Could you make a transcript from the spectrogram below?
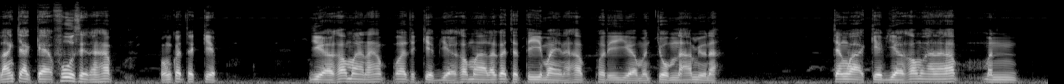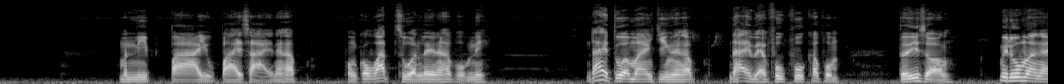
หลังจากแกะฟู่เสร็จนะครับ ผมก็จะเก็บเหยื่อเข้ามานะครับ ว่าจะเก็บเหยื่อเข้ามาแล้วก็จะตีใหม่นะครับ พอดีเหยื่อมันจมน้ำอยู่นะ จังหวะเก็บเหยื่อเข้ามานะครับ มันมันมีปลาอยู่ปลายสายนะครับ ผมก็วัดส่วนเลยนะครับ ผมนี่ ได้ตัวมาจริงๆนะครับ ได้แบบฟุกๆครับผม ตัวที่สองไม่รู้มาไง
